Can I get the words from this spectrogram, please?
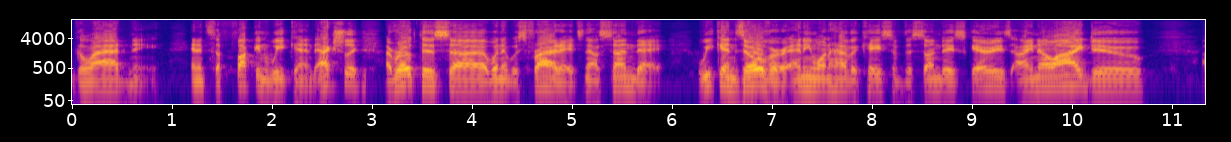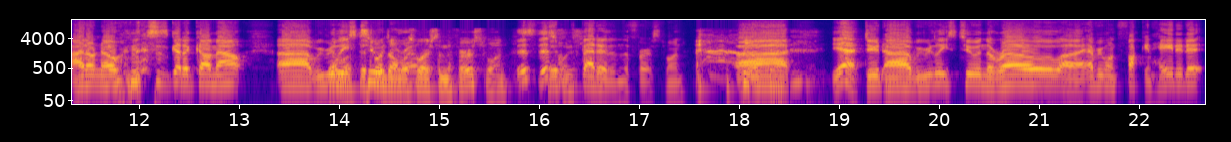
Gladney. And it's the fucking weekend. Actually, I wrote this uh, when it was Friday. It's now Sunday. Weekend's over. Anyone have a case of the Sunday scaries? I know I do. I don't know when this is going to come out. Uh, we released this two. one's almost row. worse than the first one. This this, This one's is- better than the first one. Uh, yeah, dude. Uh, we released two in the row. Uh, everyone fucking hated it.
